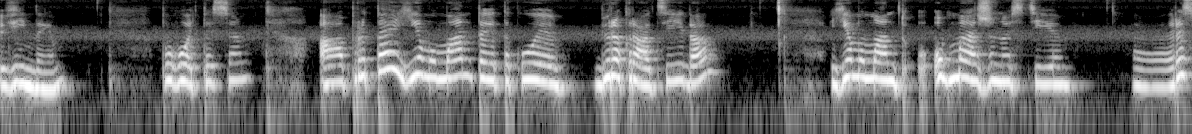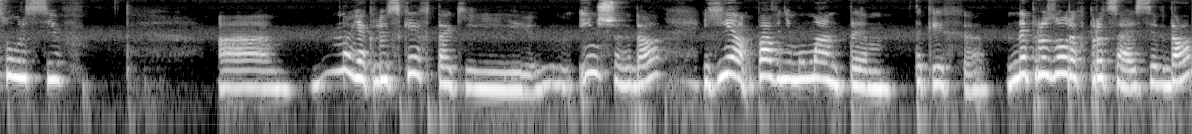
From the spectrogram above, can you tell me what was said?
війни. Погодьтеся. А проте є моменти такої бюрократії, да? Є момент обмеженості е, ресурсів, ну, як людських, так і інших. Да? Є певні моменти таких е, непрозорих процесів, да?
